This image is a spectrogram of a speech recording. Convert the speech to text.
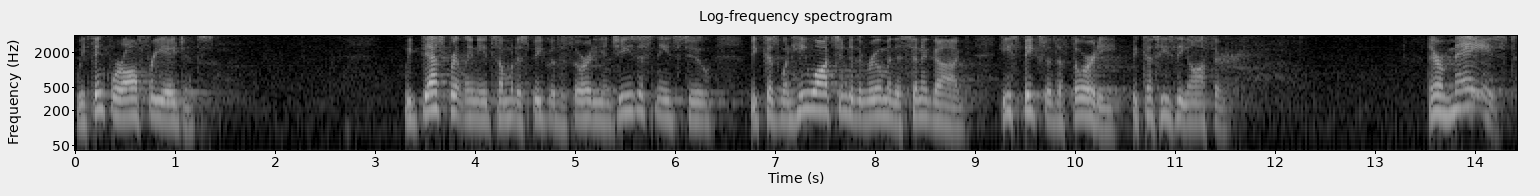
we think we're all free agents. We desperately need someone to speak with authority, and Jesus needs to because when he walks into the room in the synagogue, he speaks with authority because he's the author. They're amazed.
